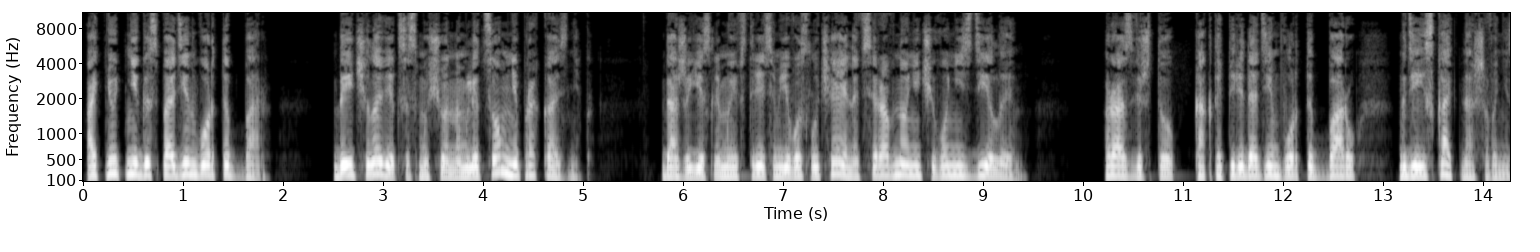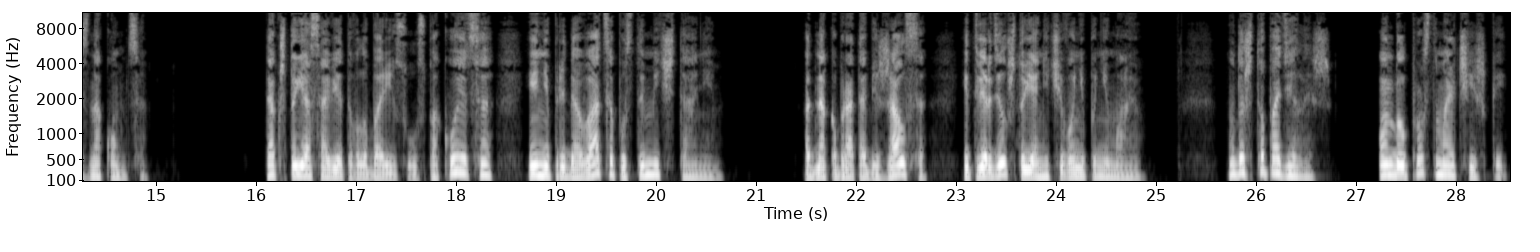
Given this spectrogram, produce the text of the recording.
отнюдь не господин Вортебар, да и человек со смущенным лицом не проказник. Даже если мы и встретим его случайно, все равно ничего не сделаем. Разве что как-то передадим Вортебару, где искать нашего незнакомца. Так что я советовала Борису успокоиться и не предаваться пустым мечтаниям. Однако брат обижался и твердил, что я ничего не понимаю. Ну да что поделаешь? Он был просто мальчишкой,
